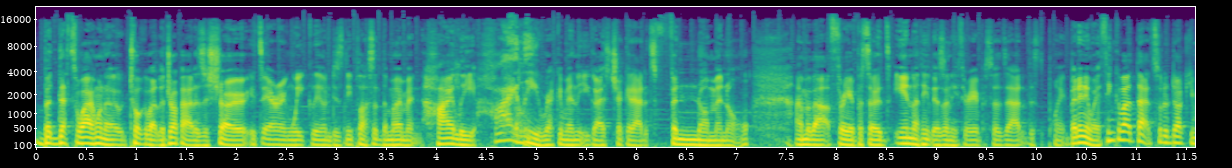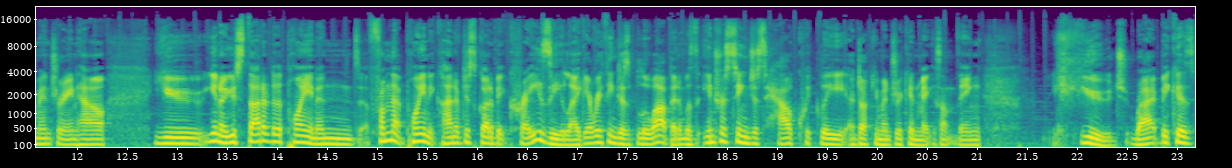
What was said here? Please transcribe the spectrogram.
but that's why I want to talk about The Dropout as a show. It's airing weekly on Disney Plus at the moment. Highly, highly recommend that you guys check it out. It's phenomenal. I'm about three episodes in. I think there's only three episodes out at this point. But anyway, think about that sort of documentary and how you, you know, you started at a point and from that point it kind of just got a bit crazy. Like everything just blew up. And it was interesting just how quickly a documentary can make something huge, right? Because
